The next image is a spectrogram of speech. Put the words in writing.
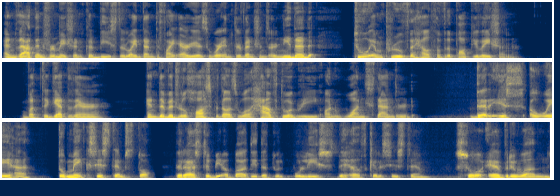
and that information could be used to identify areas where interventions are needed to improve the health of the population. But to get there, individual hospitals will have to agree on one standard. There is a way huh, to make systems talk. There has to be a body that will police the healthcare system so everyone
